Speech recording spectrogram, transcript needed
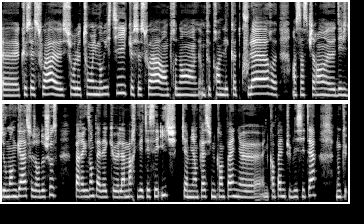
euh, que ce soit euh, sur le ton humoristique, que ce soit en prenant, on peut prendre les codes couleurs, euh, en s'inspirant des vidéos manga, ce genre de choses. Par exemple avec la marque VTC Itch qui a mis en place une campagne, une campagne publicitaire. Donc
